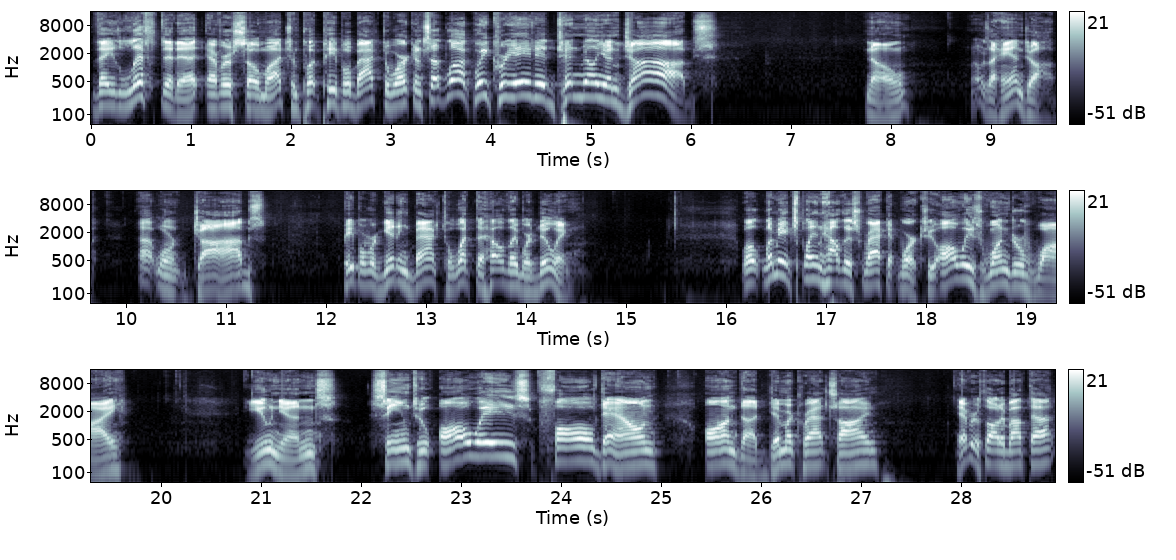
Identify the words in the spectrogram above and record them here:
they lifted it ever so much and put people back to work and said look we created 10 million jobs no that was a hand job that weren't jobs people were getting back to what the hell they were doing well, let me explain how this racket works. You always wonder why unions seem to always fall down on the Democrat side. Ever thought about that?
